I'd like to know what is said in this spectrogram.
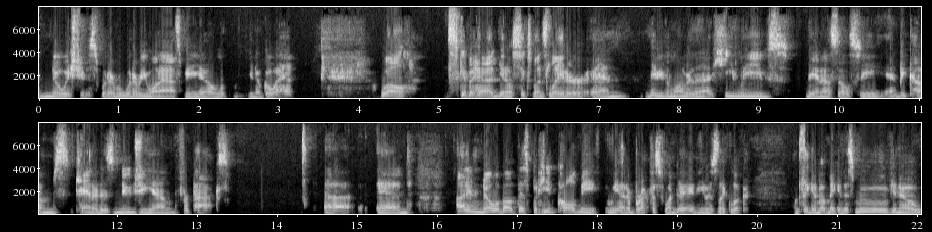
no issues. Whatever, whatever you want to ask me, you know, you know, go ahead." Well, skip ahead, you know, six months later, and maybe even longer than that, he leaves the NSLC and becomes Canada's new GM for PAX. Uh, and I didn't know about this, but he had called me. We had a breakfast one day, and he was like, "Look, I'm thinking about making this move. You know,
